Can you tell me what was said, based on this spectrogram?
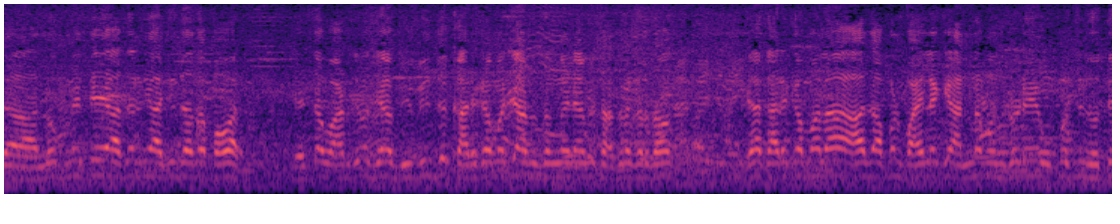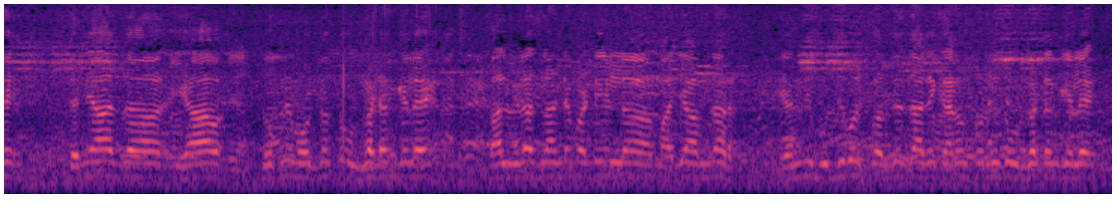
लोकनेते आदरणीय अजितदादा पवार यांचा वाढदिवस या विविध कार्यक्रमाच्या अनुषंगाने आम्ही साजरा करत आहोत. या कार्यक्रमाला आज आपण पाहिलं की अण्णा बनसोडे उपस्थित होते. त्यांनी आज ह्या नोकरी महोत्सवाचं उद्घाटन केलं आहे काल विलास लांडे पाटील माजी आमदार यांनी बुद्धिबळ स्पर्धेचं आणि कॅरम स्पर्धेचं उद्घाटन केलं आहे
